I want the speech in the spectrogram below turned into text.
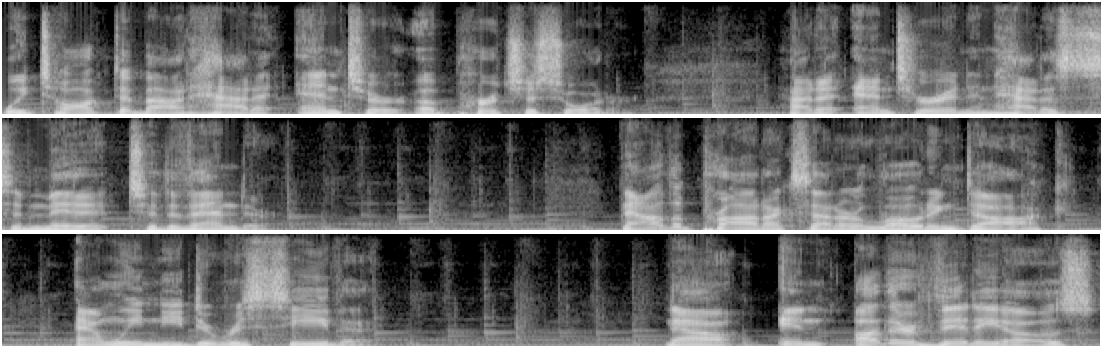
we talked about how to enter a purchase order, how to enter it and how to submit it to the vendor. Now the product's at our loading dock and we need to receive it. Now, in other videos,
